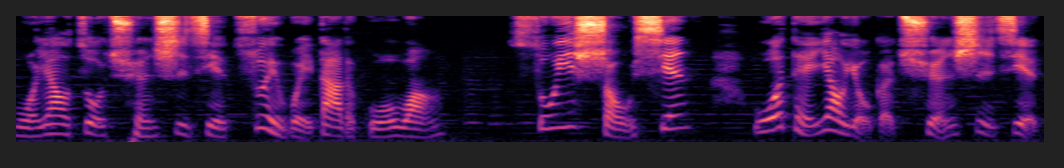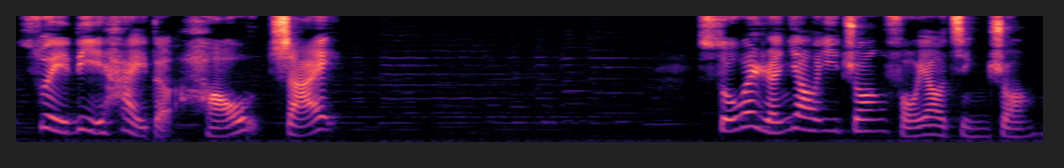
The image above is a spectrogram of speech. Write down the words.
我要做全世界最伟大的国王，所以首先我得要有个全世界最厉害的豪宅。所谓人要衣装，佛要金装。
